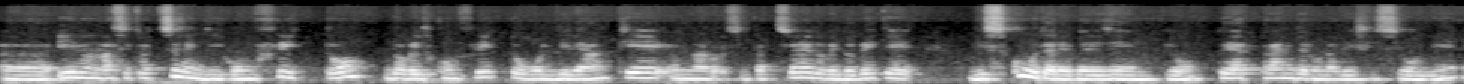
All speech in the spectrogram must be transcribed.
eh, in una situazione di conflitto, dove il conflitto vuol dire anche una situazione dove dovete discutere, per esempio, per prendere una decisione,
